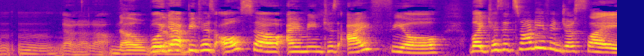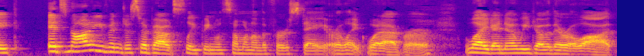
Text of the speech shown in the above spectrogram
Mm-mm. no no no No. Well, no. yeah, because also, I mean, because I feel like, because it's not even just like, it's not even just about sleeping with someone on the first date or like whatever. Like, I know we go there a lot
